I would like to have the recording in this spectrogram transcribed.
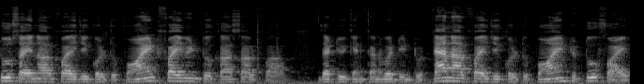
2 sin alpha is equal to 0.5 into cos alpha that you can convert into tan alpha is equal to 0.25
